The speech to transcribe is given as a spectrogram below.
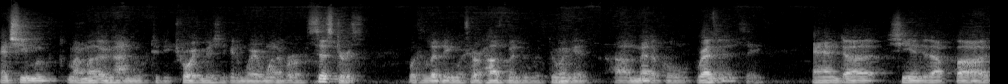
And she moved, my mother and I moved to Detroit, Michigan, where one of her sisters was living with her husband who was doing it uh, medical residency, and uh, she ended up uh,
